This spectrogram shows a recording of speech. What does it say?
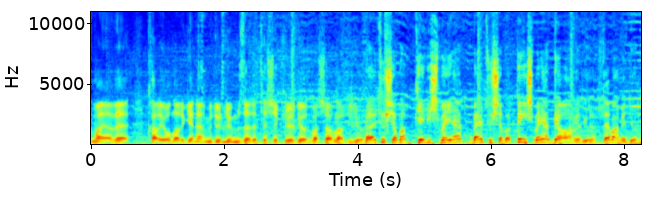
firmaya ve Karayolları Genel Müdürlüğümüze de teşekkür ediyor. Başarılar diliyorum. Beltü Şebap gelişmeye, Beltü Şebap değişmeye devam, Devam ediyor. ediyor. Devam ediyoruz.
